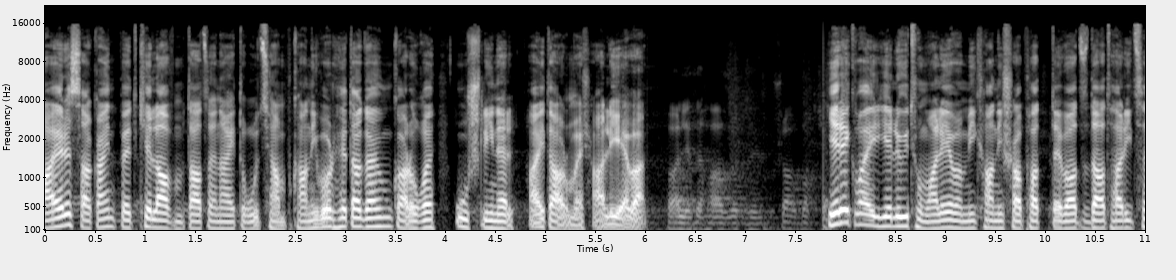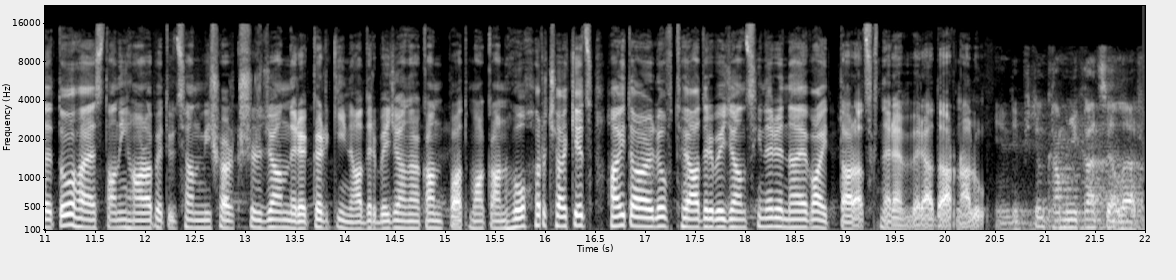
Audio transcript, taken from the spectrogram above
Հայերը սակայն պետք է լավ մտածեն այդ ուղղությամբ, քանի որ հետագայում կարող է ուշ լինել, հայտարարում էր Ալիևը։ Երեկվա իր ելույթում Ալիևը մի քանի շաբաթ տևած դադարից հետո Հայաստանի Հանրապետության մի շարք շրջանները կրկին ադրբեջանական պատմական հող հրճակեց, հայտարարելով, թե ադրբեջանցիները նաև այդ տարածքներ են վերադառնալու։ Şimdi bütün kommunikasiyalar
